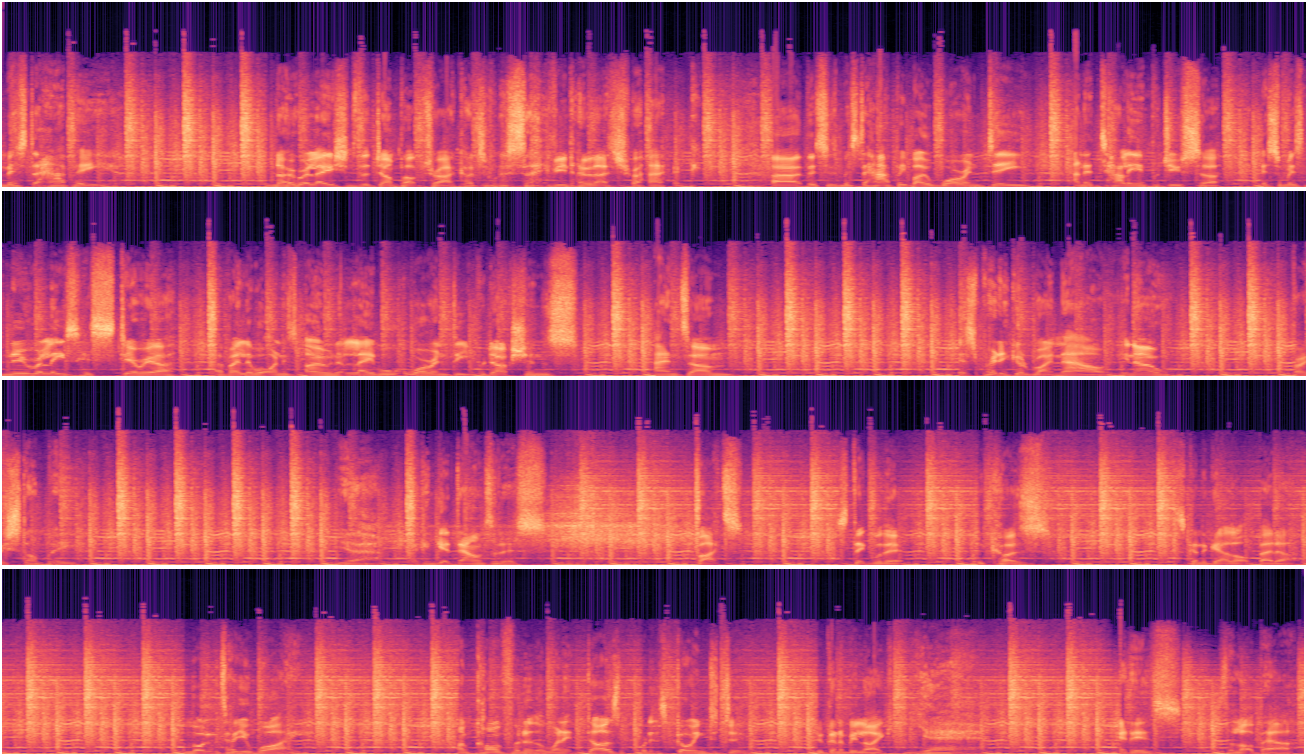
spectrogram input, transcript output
Mr. Happy. No relation to the jump up track, I just want to say if you know that track. Uh, this is Mr. Happy by WarinD, an Italian producer. It's from his new release, Hysteria, available on his own label, WarinD Productions. And um, it's pretty good right now, you know? Very stompy. Yeah, I can get down to this. But stick with it because going to get a lot better. I'm not going to tell you why. I'm confident that when it does what it's going to do, you're going to be like, yeah, it is. It's a lot better.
